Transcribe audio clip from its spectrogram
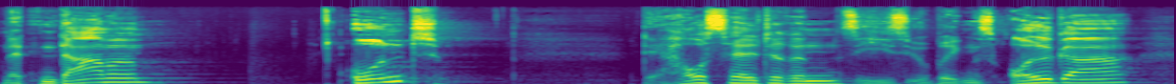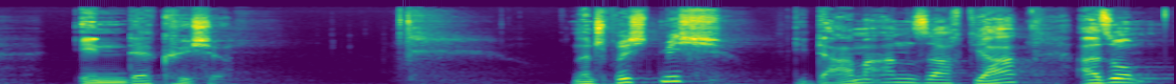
netten Dame und der Haushälterin, sie hieß übrigens Olga, in der Küche. Und dann spricht mich die Dame an sagt, ja, also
